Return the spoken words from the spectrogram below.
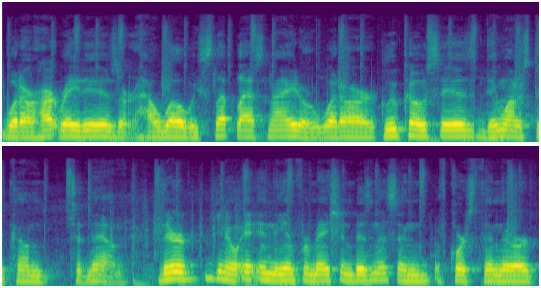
what our heart rate is or how well we slept last night or what our glucose is, they want us to come to them. They're, you know, in the information business and of course then there are,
